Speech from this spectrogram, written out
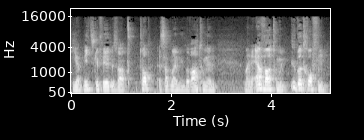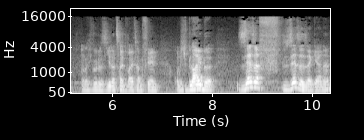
hier hat nichts gefehlt, es war top, es hat meine Überwartungen, meine Erwartungen übertroffen und ich würde es jederzeit weiterempfehlen. Und ich bleibe sehr, sehr, sehr, sehr, sehr gerne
